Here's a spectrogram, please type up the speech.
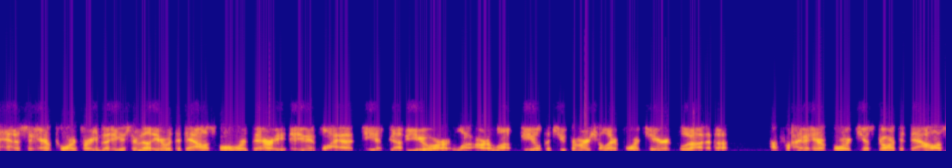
Addison Airport. For anybody who's familiar with the Dallas Fort Worth area, they didn't even fly out of DFW or or Love Field, the two commercial airports here. It flew out of a, a private airport just north of Dallas,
